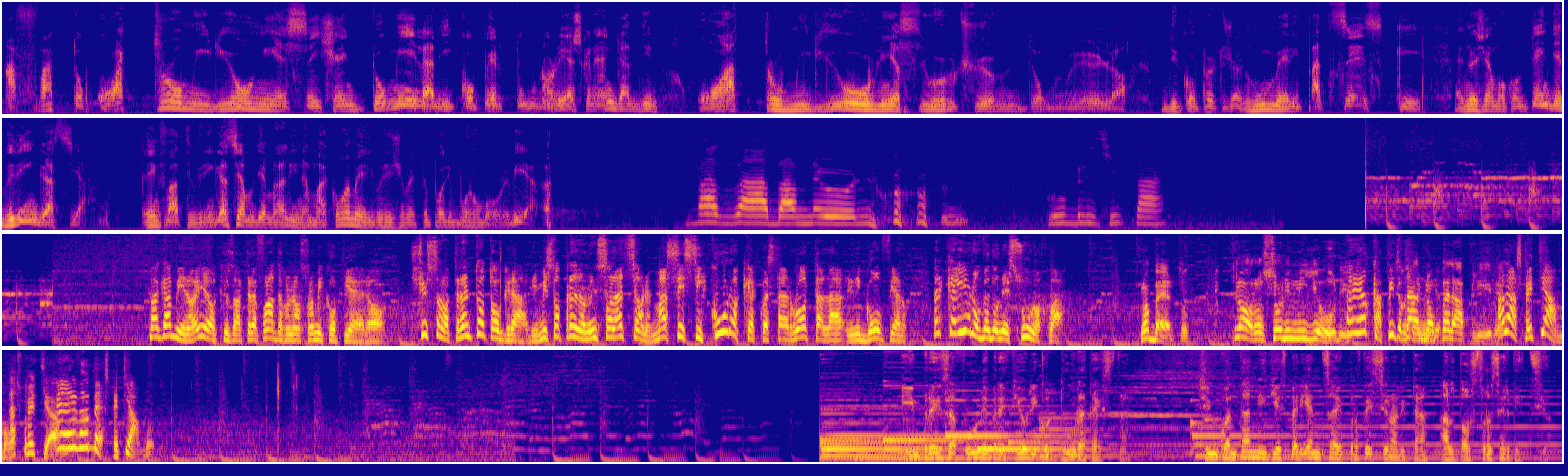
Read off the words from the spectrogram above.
ha fatto 4 milioni e 600 mila di copertura, non riesco neanche a dire 4 milioni e 600 mila di copertura, cioè numeri pazzeschi e noi siamo contenti e vi ringraziamo. E infatti vi ringraziamo, diamo la linea a Marco Mameli così ci mette un po' di buon umore, via. Basata non. Pubblicità. Ma Gavino, io ho chiuso la telefonata con il nostro amico Piero. Ci sono 38 gradi, mi sto prendendo un'insolazione, ma sei sicuro che questa ruota la rigonfiano? Perché io non vedo nessuno qua. Roberto, loro sono i migliori. Ma io ho capito che Stanno sono i per aprire. Allora aspettiamo. Aspettiamo. Eh vabbè, aspettiamo. Impresa Funebre Fioricoltura Testa. 50 anni di esperienza e professionalità al vostro servizio.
